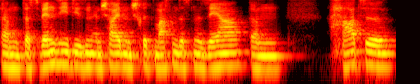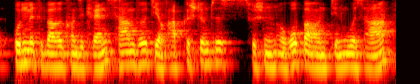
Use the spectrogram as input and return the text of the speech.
ähm, dass wenn sie diesen entscheidenden Schritt machen, das eine sehr ähm, harte, unmittelbare Konsequenz haben wird, die auch abgestimmt ist zwischen Europa und den USA.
